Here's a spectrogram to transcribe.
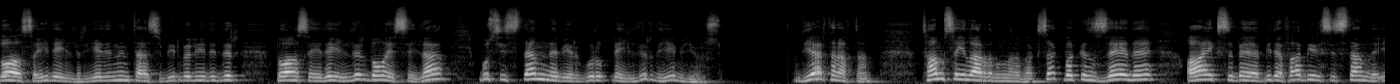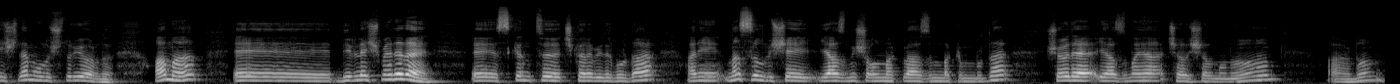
Doğal sayı değildir. 7'nin tersi 1 bölü 7'dir. Doğal sayı değildir. Dolayısıyla bu sistem de bir grup değildir diyebiliyoruz. Diğer taraftan tam sayılarda bunlara baksak bakın Z'de A eksi B bir defa bir sistemle işlem oluşturuyordu. Ama e, birleşmede de e, sıkıntı çıkarabilir burada. Hani nasıl bir şey yazmış olmak lazım bakın burada. Şöyle yazmaya çalışalım onu. Pardon.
